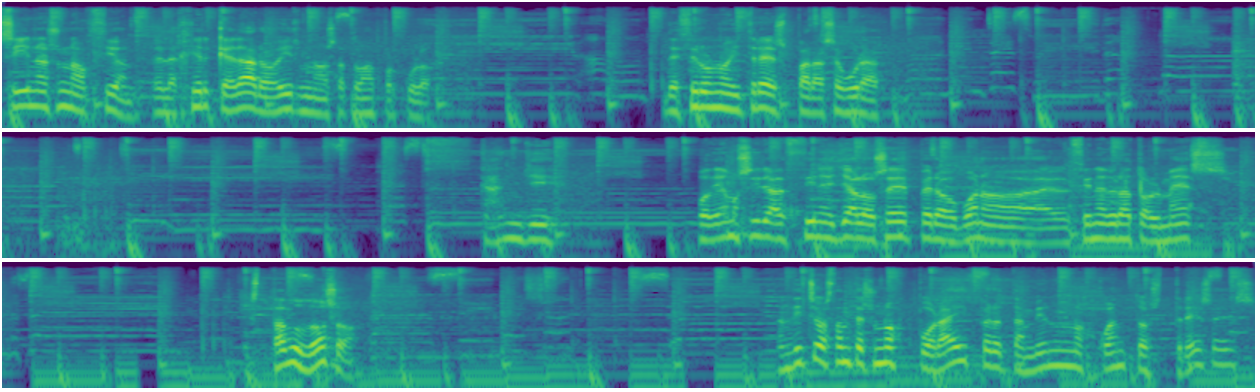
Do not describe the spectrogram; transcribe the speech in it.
Sí, no es una opción. Elegir quedar o irnos a tomar por culo. Decir 1 y 3 para asegurar. Kanji. Podríamos ir al cine, ya lo sé, pero bueno, el cine dura todo el mes. Está dudoso. Han dicho bastantes unos por ahí, pero también unos cuantos treses.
